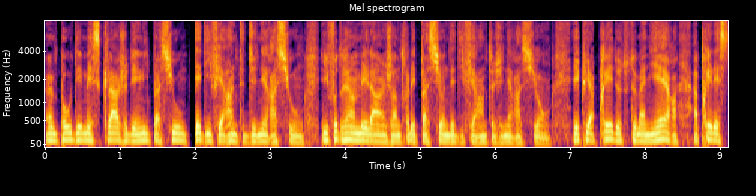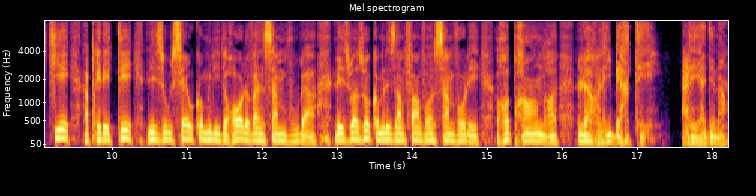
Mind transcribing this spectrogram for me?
un peu des mesclages des passions des différentes générations. Il faudrait un mélange entre les passions des différentes générations. Et puis après, de toute manière, après l'estier, après l'été, les ousseaux comme l'hydrole vont s'envouler. Les oiseaux comme les enfants vont s'envoler, reprendre leur liberté. Allez, à demain.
